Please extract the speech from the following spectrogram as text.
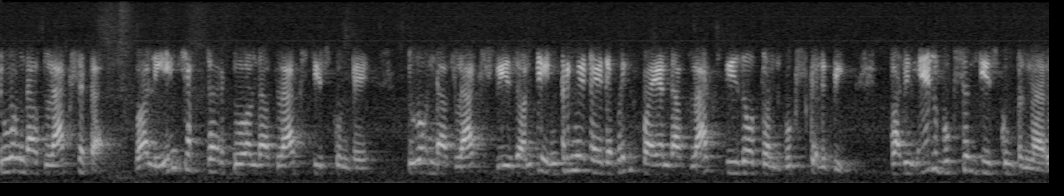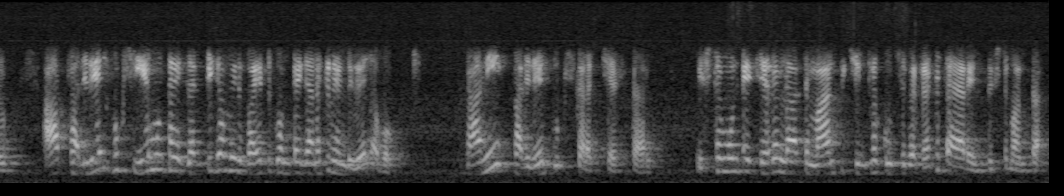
టూ అండ్ హాఫ్ లాక్స్ అట. వాళ్ళు ఏం చెప్తారు టూ అండ్ హాఫ్ లాక్స్ తీసుకుంటే? Two and half lakhs fee అంటే ఇంటర్మీడియట్ అయ్యేటప్పటికి five and half lakhs fee అవుతుంది బుక్స్ కలిపి. పదివేలు బుక్స్ అని తీసుకుంటున్నారు. ఆ పదివేలు బుక్స్ ఏముంటాయి? గట్టిగా మీరు బయటకు ఉంటే గనక రెండు వేలు అవ్వవు. కానీ పదివేలు బుక్స్ కలెక్ట్ చేస్తారు. ఇష్టం ఉంటే చేయడం లేకపోతే మాన్పించి ఇంట్లో కూర్చోబెట్టినట్టు తయారైంది సిస్టమ్ అంతా.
